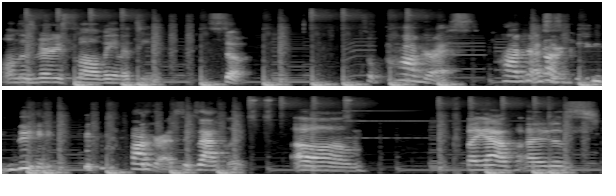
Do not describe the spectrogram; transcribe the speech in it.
on this very small vanity. So, So progress. Progress is being made. progress, exactly. Um but yeah, I just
